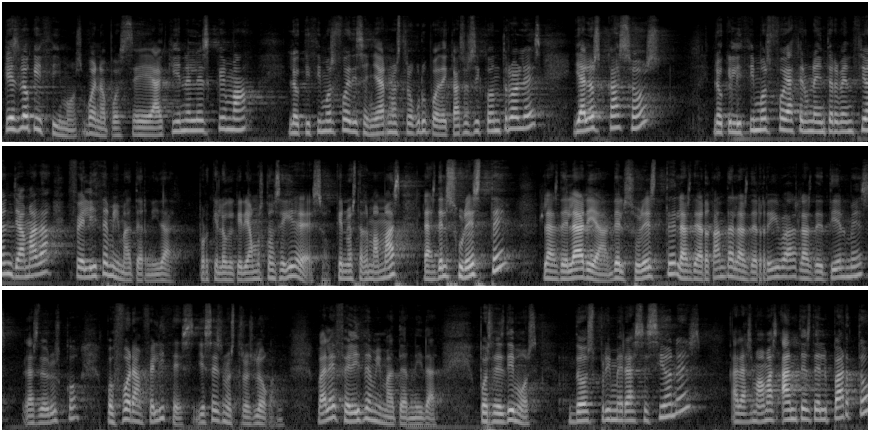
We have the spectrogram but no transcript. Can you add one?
¿Qué es lo que hicimos? Bueno, pues eh, aquí en el esquema lo que hicimos fue diseñar nuestro grupo de casos y controles y a los casos lo que le hicimos fue hacer una intervención llamada Feliz en mi maternidad, porque lo que queríamos conseguir era eso, que nuestras mamás, las del sureste, las del área del sureste, las de Arganda, las de Rivas, las de Tielmes, las de Orusco, pues fueran felices, y ese es nuestro eslogan, ¿vale? Feliz en mi maternidad. Pues les dimos dos primeras sesiones a las mamás antes del parto,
